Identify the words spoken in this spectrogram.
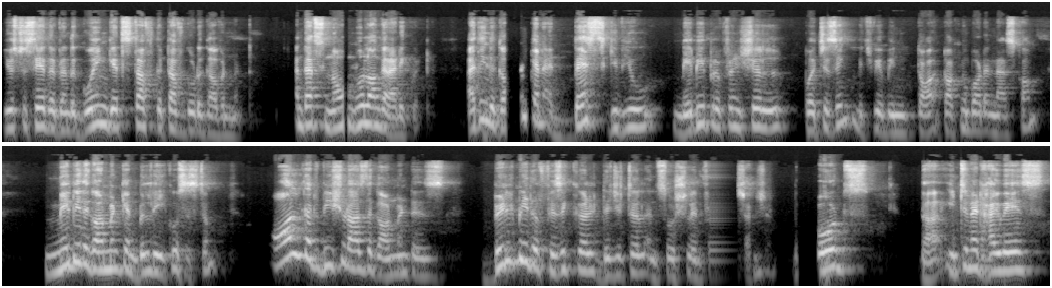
used to say that when the going gets tough, the tough go to government. And that's no, no longer adequate. I think the government can at best give you maybe preferential purchasing, which we've been ta- talking about in NASSCOM. Maybe the government can build the ecosystem. All that we should ask the government is build me the physical, digital, and social infrastructure. The roads, the internet highways,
